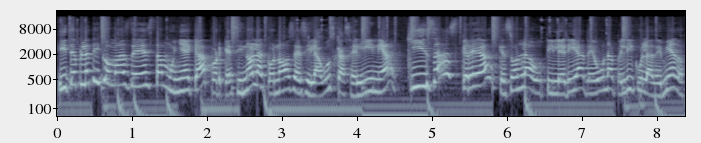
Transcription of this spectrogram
Y te platico más de esta muñeca porque si no la conoces y la buscas en línea, quizás creas que son la utilería de una película de miedo.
